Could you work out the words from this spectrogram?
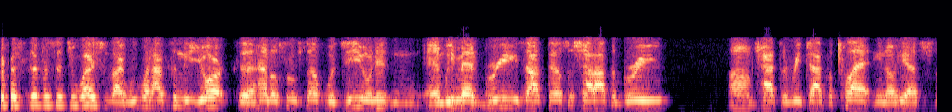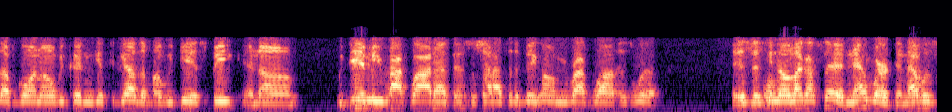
different different situations. Like we went out to New York to handle some stuff with G Unit, and and we met Breeze out there. So shout out to Breeze. Um, tried to reach out to Platt. You know, he had some stuff going on. We couldn't get together, but we did speak, and um, we did meet Rock Wild out there. So shout out to the big homie Rock Wild as well. It's just you know, like I said, networking. That was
